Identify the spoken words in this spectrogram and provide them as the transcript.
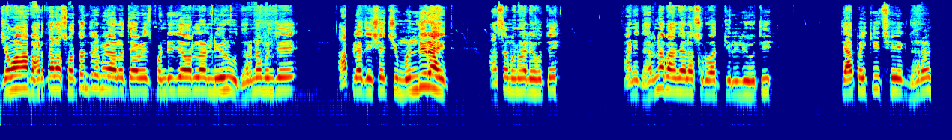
जेव्हा भारताला स्वातंत्र्य मिळालं त्यावेळेस पंडित जवाहरलाल नेहरू धरणं म्हणजे आपल्या देशाची मंदिर आहेत असं म्हणाले होते. आणि धरणं बांधायला सुरुवात केलेली होती. त्यापैकीच हे एक धरण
